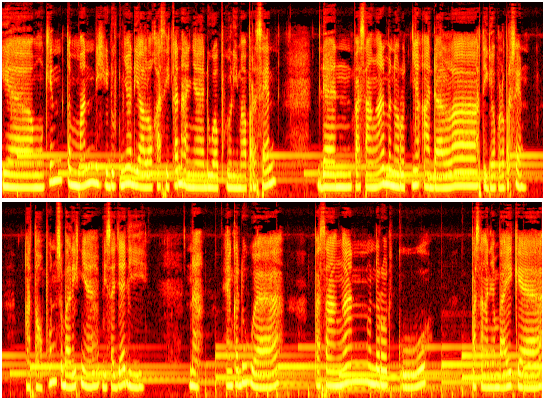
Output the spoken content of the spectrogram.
Ya, mungkin teman di hidupnya dialokasikan hanya 25% dan pasangan menurutnya adalah 30%. Ataupun sebaliknya, bisa jadi. Nah, yang kedua, pasangan menurutku pasangan yang baik ya.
